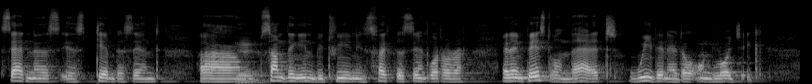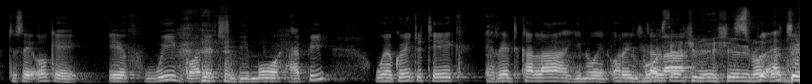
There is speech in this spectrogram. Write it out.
sadness is 10%, um, Yeah. something in between is 5%, whatever. And then based on that, we then had our own logic to say, okay, if we got it to be more happy, we're going to take a red color, you know, an orange More color, saturation and all that. splat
